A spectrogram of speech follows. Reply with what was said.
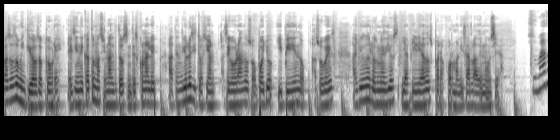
Pasado 22 de octubre, el Sindicato Nacional de Docentes CONALEP atendió la situación asegurando su apoyo y pidiendo, a su vez, ayuda a los medios y afiliados para formalizar la denuncia. Sumado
